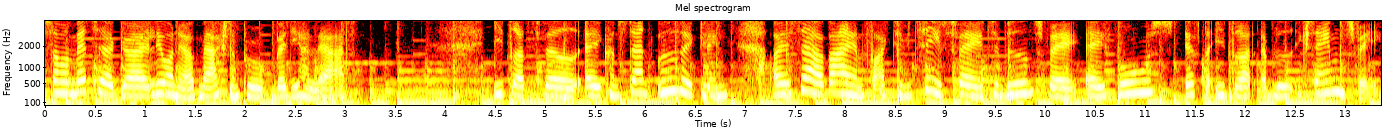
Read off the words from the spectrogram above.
som er med til at gøre eleverne opmærksom på, hvad de har lært. Idrætsfaget er i konstant udvikling, og især vejen fra aktivitetsfag til vidensfag er i fokus efter idræt er blevet eksamensfag.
